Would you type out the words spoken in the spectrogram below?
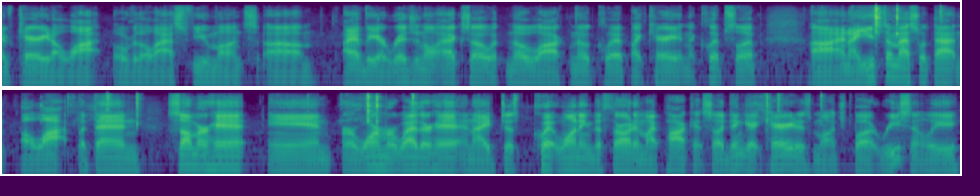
I've carried a lot over the last few months. Um, I have the original EXO with no lock, no clip. I carry it in a clip slip. Uh, and I used to mess with that a lot. But then summer hit and or warmer weather hit and I just quit wanting to throw it in my pocket. So I didn't get carried as much. But recently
